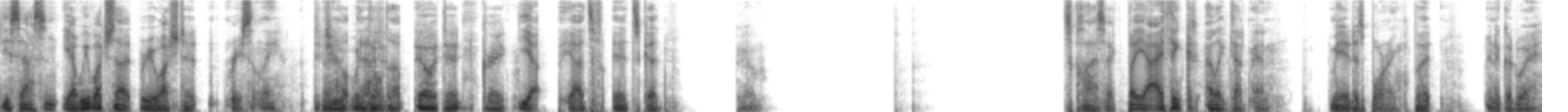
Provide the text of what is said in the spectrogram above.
The assassin. Yeah, we watched that. Rewatched it recently. Did you? it did held up. Oh, it did. Great. Yeah, yeah. It's it's good. Yeah. It's classic. But yeah, I think I like Dead Man. I mean, it is boring, but in a good way.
